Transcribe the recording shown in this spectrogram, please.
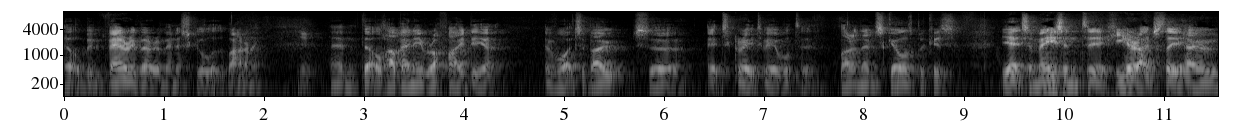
It'll be very very minuscule at the Barony. Yeah. Um, that'll have any rough idea of what it's about. So it's great to be able to learn them skills because yeah, it's amazing to hear actually how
